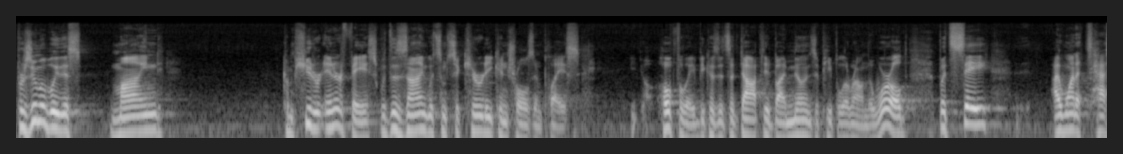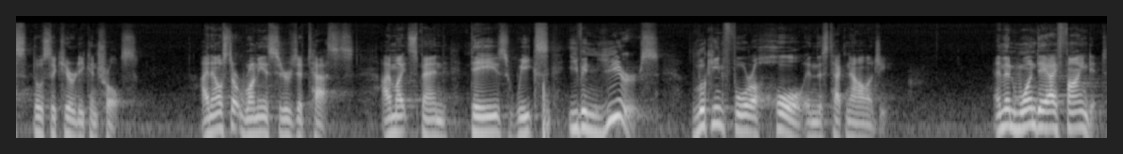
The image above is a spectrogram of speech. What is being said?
Presumably, this mind computer interface was designed with some security controls in place, hopefully, because it's adopted by millions of people around the world. But say I want to test those security controls. I now start running a series of tests. I might spend days, weeks, even years looking for a hole in this technology. And then one day I find it.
